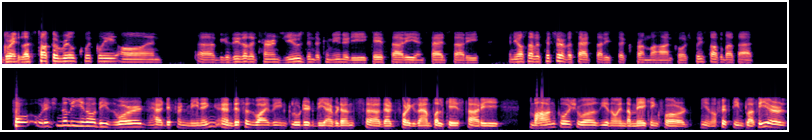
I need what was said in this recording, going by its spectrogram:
Great. Let's talk real quickly on uh, because these are the terms used in the community, keshdhari and sahajdhari. And you also have a picture of a sahajdhari Sikh from Mahan Kosh. Please talk about that. So originally, you know, these words had different meaning, and this is why we included the evidence uh, that, for example, Keshdhari, Mahan Kosh was, you know, in the making for, you know, 15 plus years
